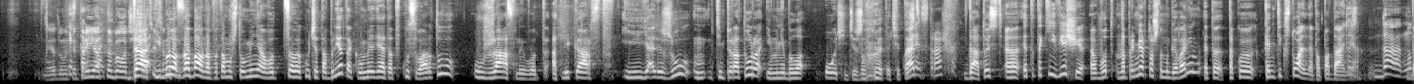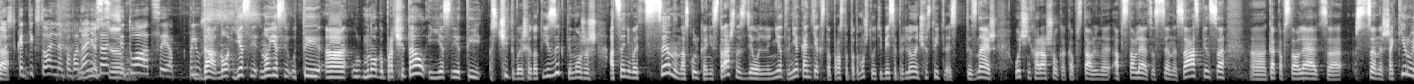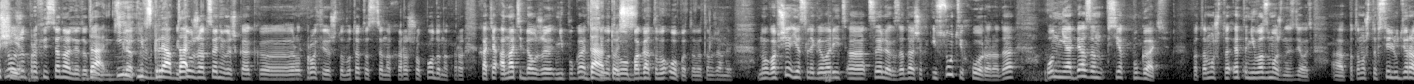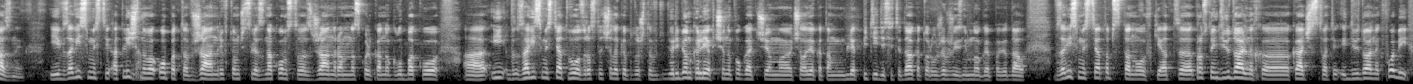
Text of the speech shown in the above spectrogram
Я думаю, тебе приятно было да, читать. и эти было забавно, потому что у меня вот целая куча таблеток, у меня этот вкус во рту ужасный вот от лекарств. И я лежу, температура, и мне было очень тяжело это читать. Очень страшно. Да, то есть э, это такие вещи, э, вот, например, то, что мы говорим, это такое контекстуальное попадание. То есть, да, ну Да. то есть контекстуальное попадание, есть, да, э, ситуация плюс. Да, но если, но если у- ты а, у- много прочитал, и если ты считываешь этот язык, ты можешь оценивать сцены, насколько они страшно сделаны или нет, вне контекста, просто потому что у тебя есть определенная чувствительность. Ты знаешь очень хорошо, как обставлены, обставляются сцены саспенса, а, как обставляются сцены шокирующие. Ну, уже профессиональный такой Да, и- взгляд. и так взгляд, сказать. да. И ты уже оцениваешь как э, профи, что вот эта сцена хорошо подана, хотя она тебя уже не пугает Да, в силу то твоего есть- богатого опыта в этом жанре. Но вообще, если говорить о целях, задачах и сути хоррора, да, он не обязан всех пугать. потому что это невозможно сделать, а, потому что все люди разные. И в зависимости от личного да. опыта в жанре, в том числе знакомства с жанром, насколько оно глубоко, а, и в зависимости от возраста человека, потому что ребенка легче напугать, чем э, человека там, лет 50, да, который уже в жизни многое повидал, в зависимости от обстановки, от э, просто индивидуальных э, качеств, от индивидуальных фобий,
